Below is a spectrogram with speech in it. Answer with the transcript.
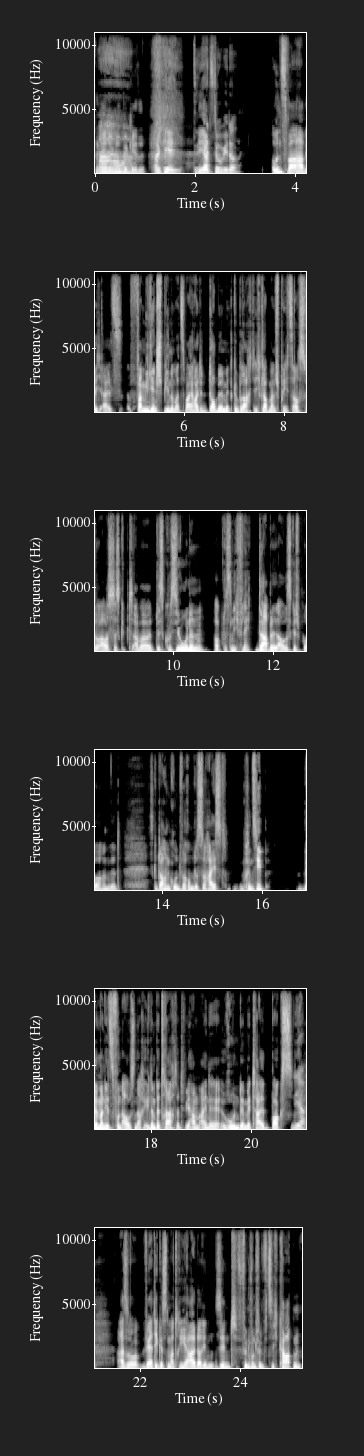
Ah. ja, Erdbeerkäse. okay, du- Ja. jetzt du wieder. Und zwar habe ich als Familienspiel Nummer zwei heute Doppel mitgebracht. Ich glaube, man spricht es auch so aus. Es gibt aber Diskussionen, ob das nicht vielleicht Double ausgesprochen wird. Es gibt auch einen Grund, warum das so heißt. Im Prinzip, wenn man jetzt von außen nach innen betrachtet, wir haben eine runde Metallbox, Ja. also wertiges Material. Darin sind 55 Karten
